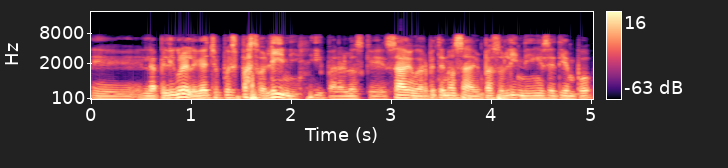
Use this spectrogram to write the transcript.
eh, la película le había hecho pues Pasolini. Y para los que saben o de repente no saben, Pasolini en ese tiempo,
